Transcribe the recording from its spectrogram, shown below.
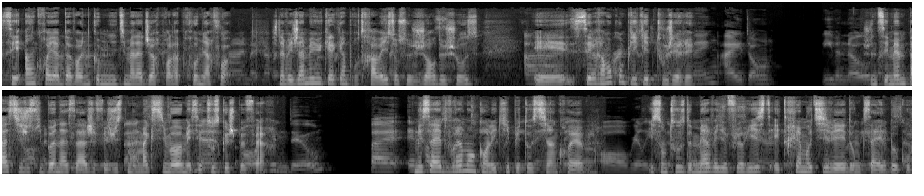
C'est incroyable d'avoir une community manager pour la première fois. Je n'avais jamais eu quelqu'un pour travailler sur ce genre de choses et c'est vraiment compliqué de tout gérer. Je ne sais même pas si je suis bonne à ça, je fais juste mon maximum et c'est tout ce que je peux faire. Mais ça aide vraiment quand l'équipe est aussi incroyable. Ils sont tous de merveilleux fleuristes et très motivés, donc ça aide beaucoup.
